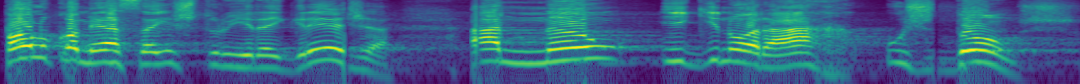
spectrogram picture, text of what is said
Paulo começa a instruir a igreja a não ignorar os dons.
